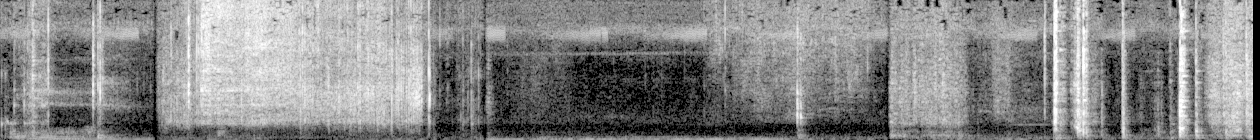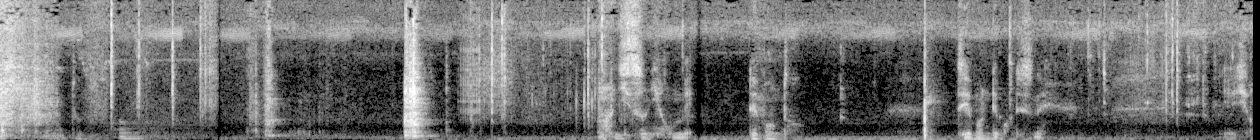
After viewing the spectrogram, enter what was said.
これあ実2本目レモンと。定番レモンですね。よいしょ。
